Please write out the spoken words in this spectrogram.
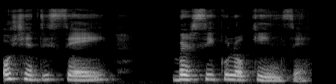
86, versículo 15.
